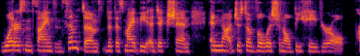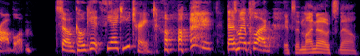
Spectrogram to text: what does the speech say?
what are some signs and symptoms that this might be addiction and not just a volitional behavioral problem. So go get CIT trained. There's my plug. It's in my notes now.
